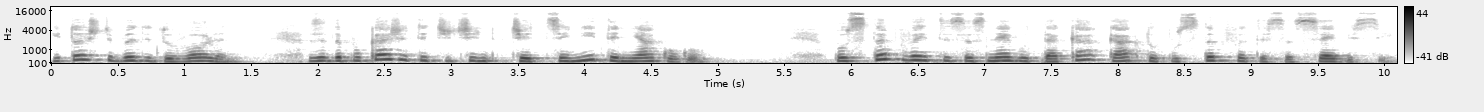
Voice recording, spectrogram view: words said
и той ще бъде доволен, за да покажете, че, че, че цените някого. Постъпвайте с него така, както постъпвате с себе си.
